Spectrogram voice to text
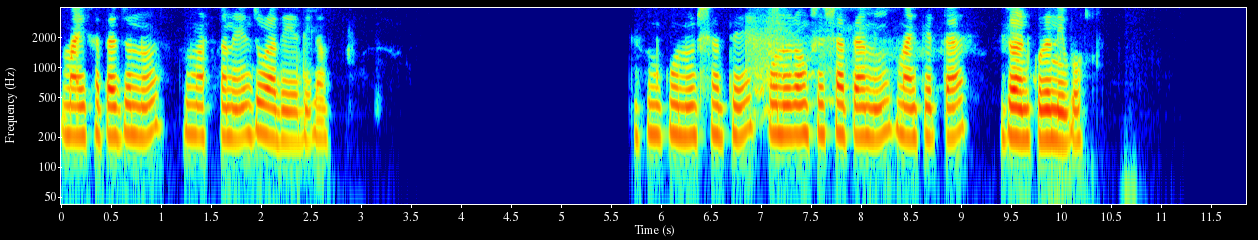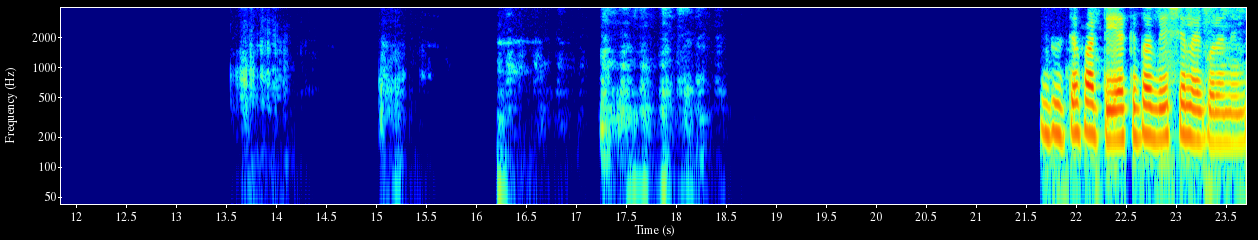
মাই খাতার জন্য মাঝখানে জোড়া দিয়ে দিলাম। এখন কোনোর সাথে, কোনোর অংশের সাথে আমি মাইকেরটা জয়েন করে নিব। দুইটা পাটি একইভাবে সেলাই করে নেব।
